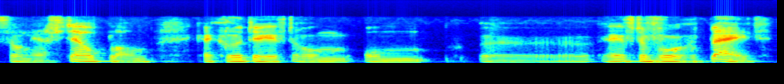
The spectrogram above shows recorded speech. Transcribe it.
zo'n herstelplan. Kijk, Rutte heeft, erom, om, uh, heeft ervoor gepleit.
